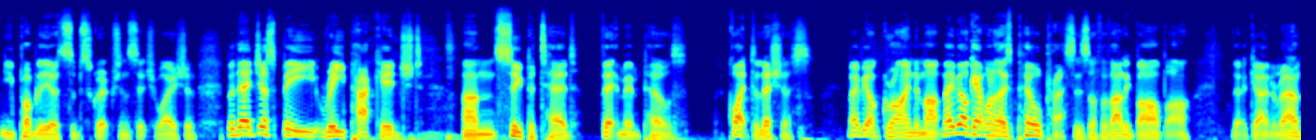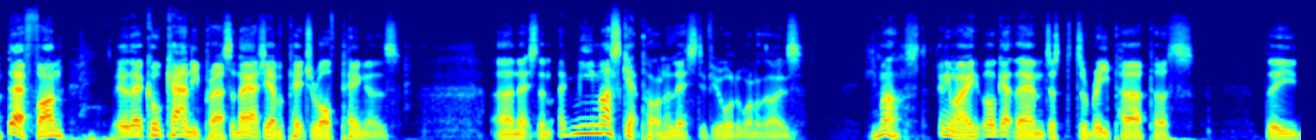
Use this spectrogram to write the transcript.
you probably a subscription situation, but there'd just be repackaged um, Super Ted vitamin pills. Quite delicious. Maybe I'll grind them up. Maybe I'll get one of those pill presses off of Alibaba that are going around. They're fun. They're called Candy Press, and they actually have a picture of pingers uh, next to them. I mean, you must get put on a list if you order one of those. You must. Anyway, I'll get them just to repurpose the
